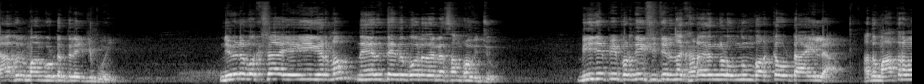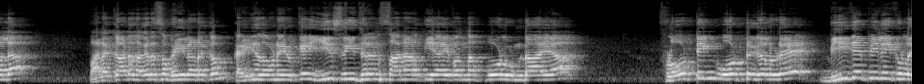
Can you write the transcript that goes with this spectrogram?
രാഹുൽ മാങ്കൂട്ടത്തിലേക്ക് പോയി. ന്യൂനപക്ഷ ഏകീകരണം നേരത്തെ ഇതുപോലെ തന്നെ സംഭവിച്ചു. ബി ജെ പി പ്രതീക്ഷിച്ചിരുന്ന ഘടകങ്ങളൊന്നും വർക്കൗട്ട് ആയില്ല. അത് മാത്രമല്ല പാലക്കാട് നഗരസഭയിലടക്കം കഴിഞ്ഞ തവണയൊക്കെ ഇ ശ്രീധരൻ സ്ഥാനാർത്ഥിയായി വന്നപ്പോൾ ഉണ്ടായ ഫ്ലോട്ടിംഗ് വോട്ടുകളുടെ ബി ജെ പിയിലേക്കുള്ള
